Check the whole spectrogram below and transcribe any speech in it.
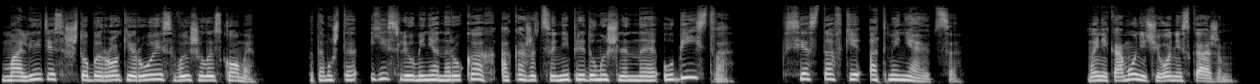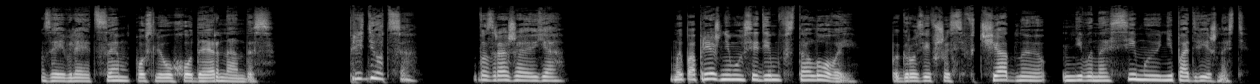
молитесь, чтобы Рокки Руис вышел из комы. Потому что если у меня на руках окажется непредумышленное убийство, все ставки отменяются. Мы никому ничего не скажем, заявляет Сэм после ухода Эрнандес. Придется, возражаю я. Мы по-прежнему сидим в столовой, погрузившись в чадную, невыносимую неподвижность.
